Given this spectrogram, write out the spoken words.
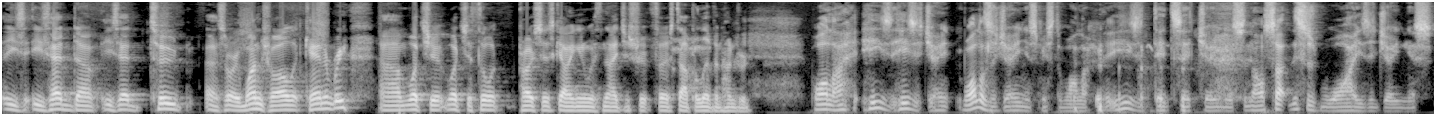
he's he's had uh, he's had two, uh, sorry, one trial at Canterbury. Um, what's your what's your thought process going in with Nature Strip first up eleven hundred? Waller, he's he's a genius. Waller's a genius, Mister Waller. He's a dead set genius, and also this is why he's a genius.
